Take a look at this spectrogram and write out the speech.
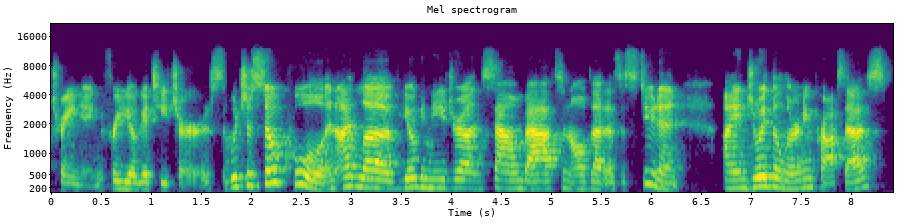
training for yoga teachers, which is so cool. And I love yoga nidra and sound baths and all of that as a student. I enjoyed the learning process.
